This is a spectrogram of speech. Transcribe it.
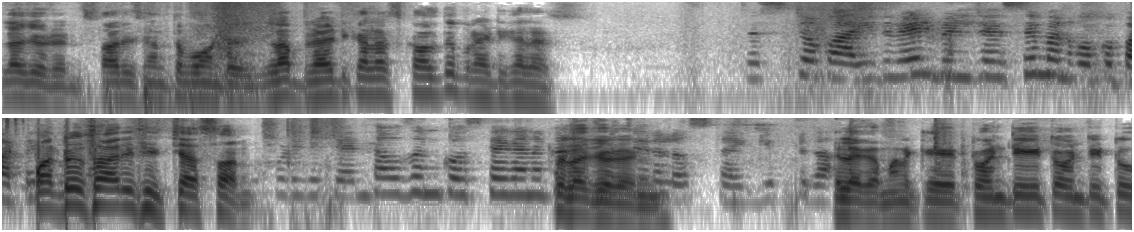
ఇలా చూడండి సారీస్ ఎంత బాగుంటుంది ఇలా బ్రైట్ కలర్స్ కావాలితే బ్రైట్ కలర్స్. పట్టు. సారీస్ ఇచ్చేస్తాను. ఇలా చూడండి. ఇలాగ మనకి twenty twenty two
